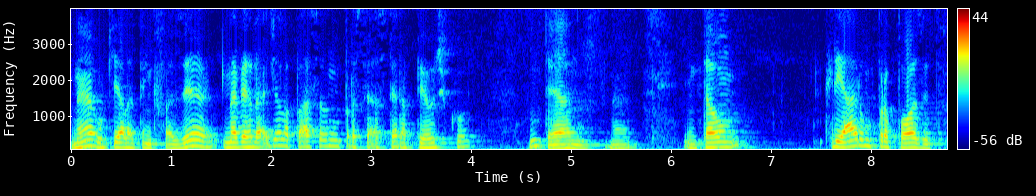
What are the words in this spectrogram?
né, o que ela tem que fazer, na verdade ela passa um processo terapêutico interno. Né? Então, criar um propósito,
